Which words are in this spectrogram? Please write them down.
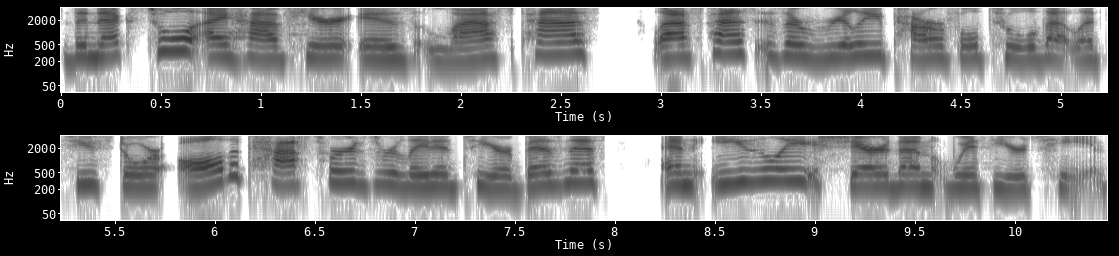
The next tool I have here is LastPass. LastPass is a really powerful tool that lets you store all the passwords related to your business and easily share them with your team.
